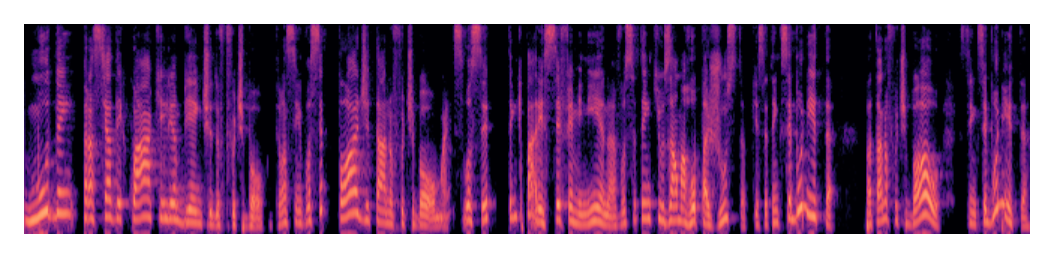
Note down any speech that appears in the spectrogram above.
mudem para se adequar àquele ambiente do futebol. Então, assim, você pode estar tá no futebol, mas você tem que parecer feminina, você tem que usar uma roupa justa, porque você tem que ser bonita. Para estar tá no futebol, você tem que ser bonita.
